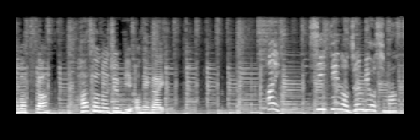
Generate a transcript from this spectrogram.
小松さん、搬送の準備お願い。はい、CT の準備をします。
